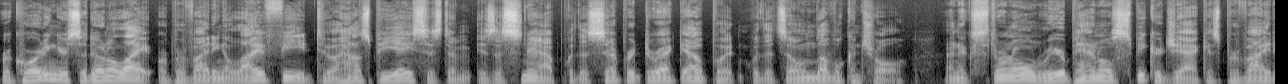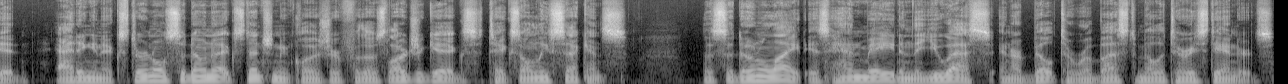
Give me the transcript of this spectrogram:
Recording your Sedona Lite or providing a live feed to a house PA system is a snap with a separate direct output with its own level control. An external rear panel speaker jack is provided. Adding an external Sedona extension enclosure for those larger gigs takes only seconds. The Sedona Lite is handmade in the U.S. and are built to robust military standards.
